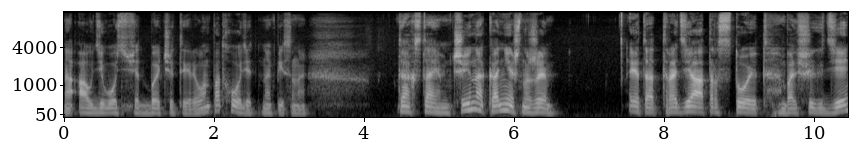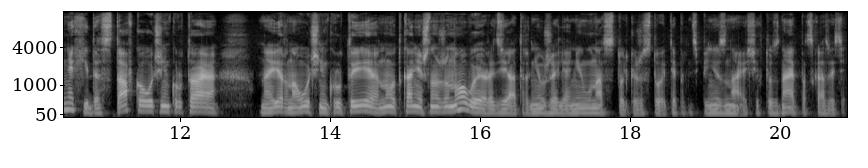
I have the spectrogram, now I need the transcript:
на Audi 80 B4 он подходит, написано. Так, ставим чина. Конечно же, этот радиатор стоит больших денег и доставка очень крутая наверное, очень крутые. Ну, вот, конечно же, новые радиаторы. Неужели они у нас столько же стоят? Я, в принципе, не знаю. Если кто знает, подсказывайте.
